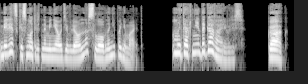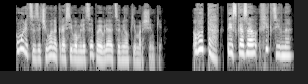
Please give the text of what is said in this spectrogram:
Белецкий смотрит на меня удивленно, словно не понимает. «Мы так не договаривались». «Как?» Хмурится, из-за чего на красивом лице появляются мелкие морщинки. «Вот так, ты сказал, фиктивно».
